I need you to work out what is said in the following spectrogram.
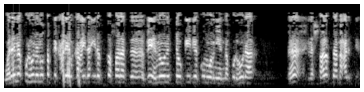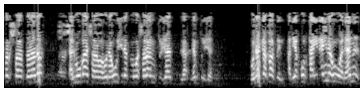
ولا نقول هنا نطبق عليه القاعدة إذا اتصلت به نون التوكيد يكون مبنيا. نقول هنا إحنا اشترطنا مع الاتصال اشترطنا ماذا؟ المباشرة. وهنا وجدت مباشرة لم توجد. لا لم توجد. هناك فاصل. قد يقول قائل أين هو؟ لا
